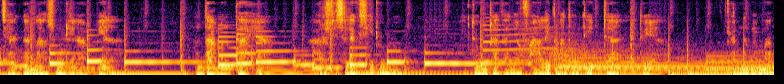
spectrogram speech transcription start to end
Jangan langsung diambil. Mentah-mentah ya. Harus diseleksi dulu. Itu datanya valid atau tidak itu ya. Karena memang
